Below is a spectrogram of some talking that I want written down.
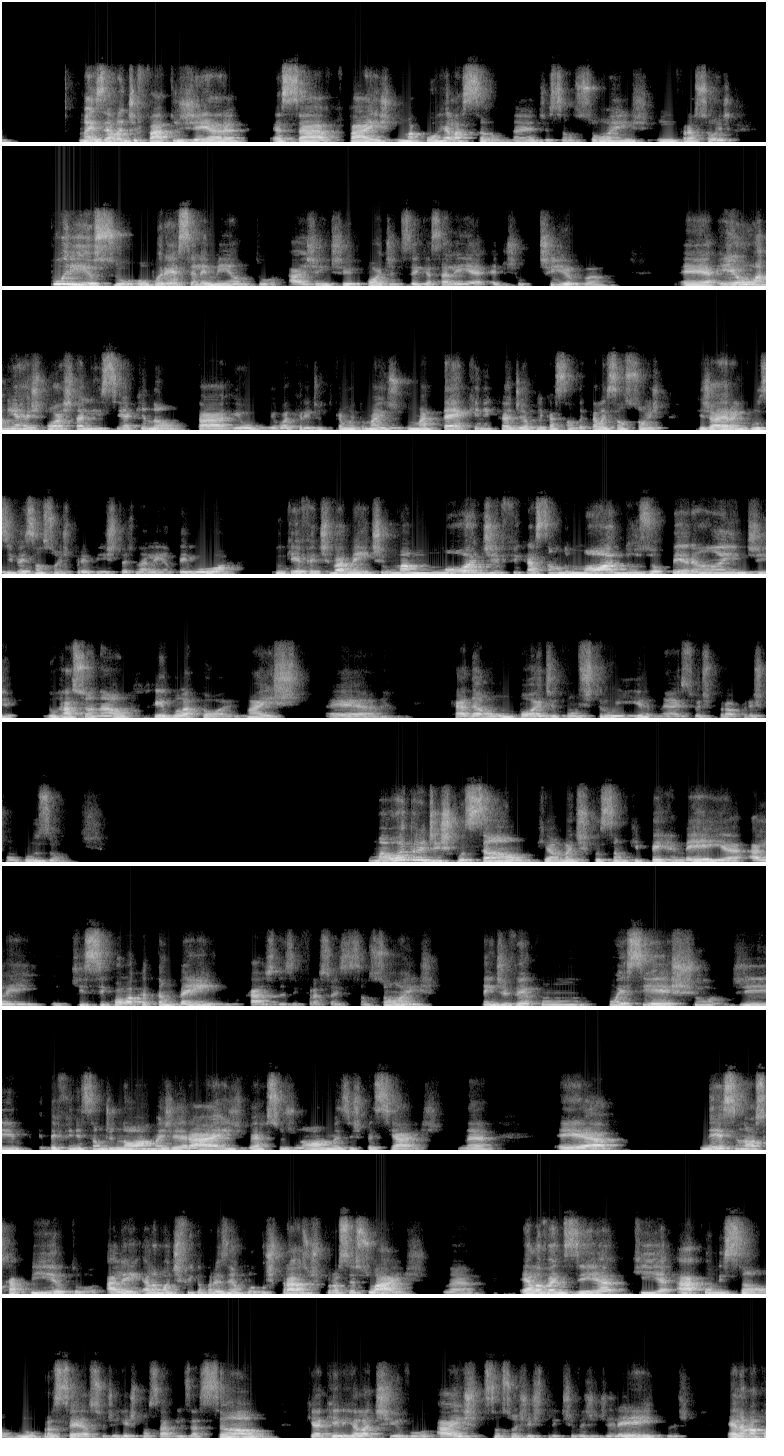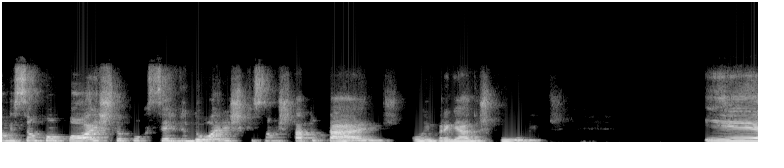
Mas ela, de fato, gera essa faz uma correlação né, de sanções e infrações. Por isso, ou por esse elemento, a gente pode dizer que essa lei é, é disruptiva? É, eu, a minha resposta, Alice, é que não. Tá? Eu, eu acredito que é muito mais uma técnica de aplicação daquelas sanções que já eram, inclusive, as sanções previstas na lei anterior, do que efetivamente uma modificação do modus operandi do racional regulatório, mas é, cada um pode construir né, as suas próprias conclusões. Uma outra discussão, que é uma discussão que permeia a lei e que se coloca também no caso das infrações e sanções, tem de ver com, com esse eixo de definição de normas gerais versus normas especiais. Né? É, nesse nosso capítulo, a lei ela modifica, por exemplo, os prazos processuais. Né? Ela vai dizer que a comissão, no processo de responsabilização, que é aquele relativo às sanções restritivas de direitos, ela é uma comissão composta por servidores que são estatutários ou empregados públicos. E,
